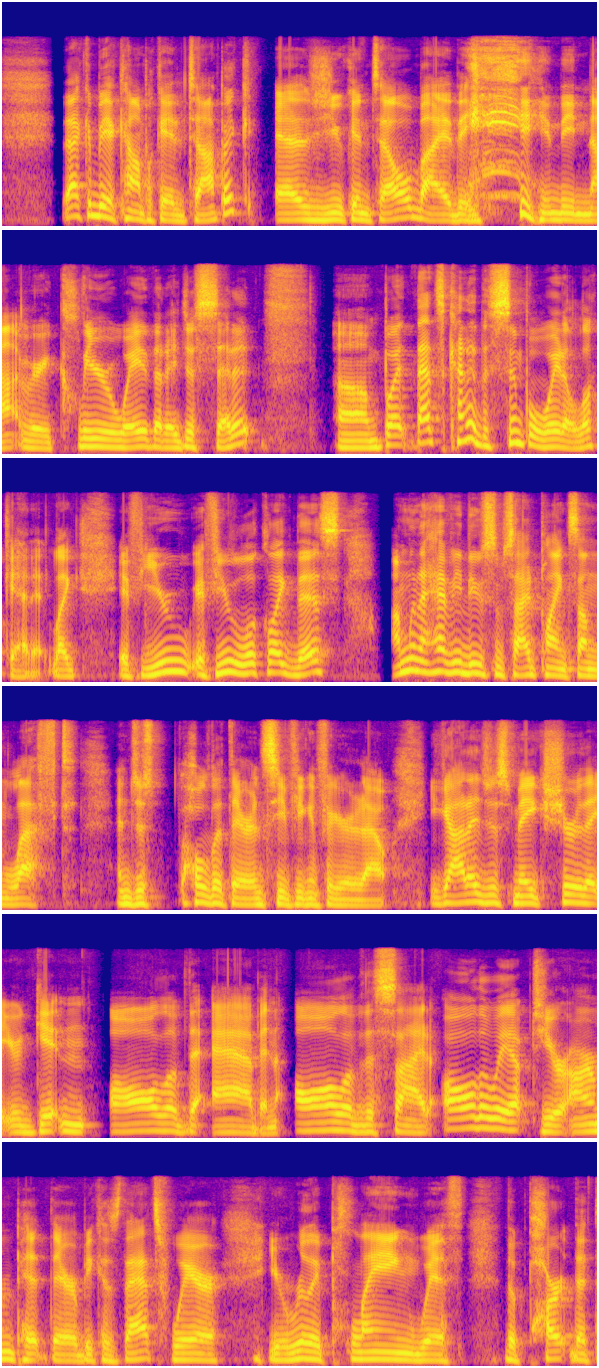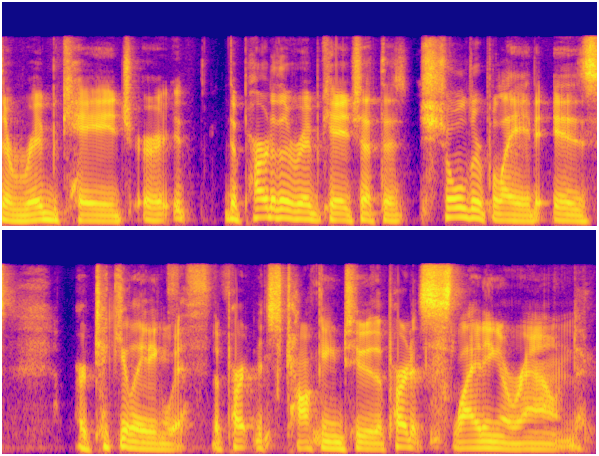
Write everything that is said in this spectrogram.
can be a complicated topic, as you can tell by the, the not very clear way that I just said it. Um, but that's kind of the simple way to look at it. Like if you if you look like this, I'm gonna have you do some side planks on the left and just hold it there and see if you can figure it out. You gotta just make sure that you're getting all of the ab and all of the side all the way up to your armpit there because that's where you're really playing with the part that the rib cage or it, the part of the rib cage that the shoulder blade is articulating with, the part it's talking to, the part it's sliding around.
